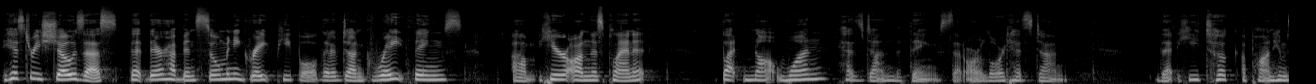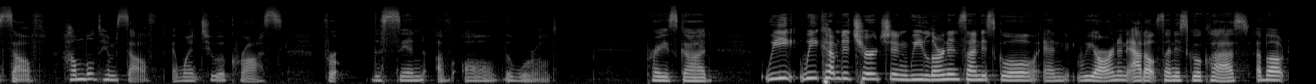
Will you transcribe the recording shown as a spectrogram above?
history shows us that there have been so many great people that have done great things um, here on this planet, but not one has done the things that our Lord has done. That he took upon himself, humbled himself, and went to a cross for the sin of all the world. Praise God. We, we come to church and we learn in Sunday school, and we are in an adult Sunday school class, about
